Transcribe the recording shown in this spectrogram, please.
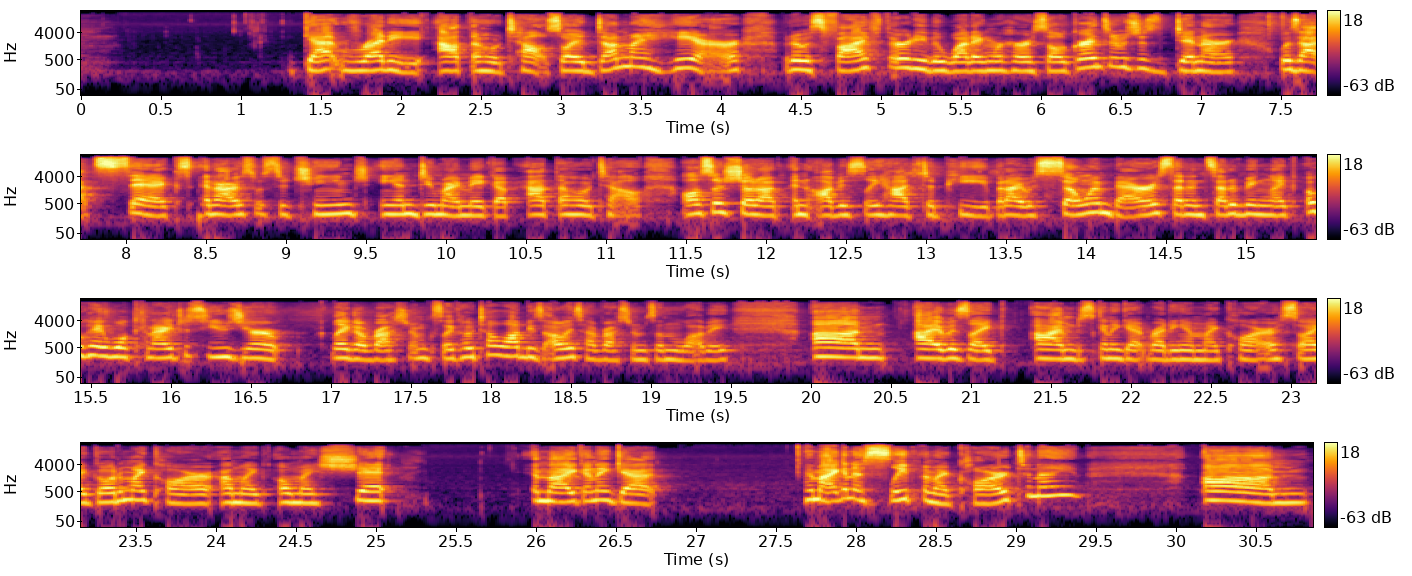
get ready at the hotel. So I had done my hair, but it was 5:30 the wedding rehearsal. Granted it was just dinner was at 6 and I was supposed to change and do my makeup at the hotel. Also showed up and obviously had to pee, but I was so embarrassed that instead of being like, "Okay, well, can I just use your like a restroom because like hotel lobbies always have restrooms in the lobby. Um, I was like, I'm just gonna get ready in my car. So I go to my car. I'm like, oh my shit, am I gonna get? Am I gonna sleep in my car tonight? Um,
